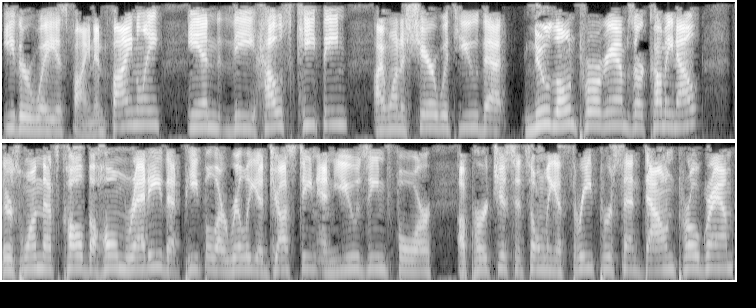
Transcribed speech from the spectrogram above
either way is fine. And finally, in the housekeeping, I want to share with you that new loan programs are coming out. There's one that's called the Home Ready that people are really adjusting and using for a purchase. It's only a 3% down program.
